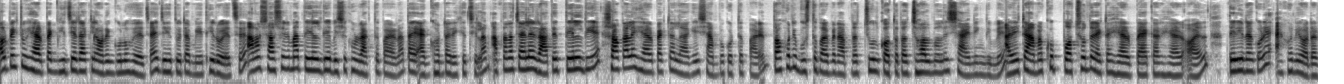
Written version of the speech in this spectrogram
অল্প একটু হেয়ার প্যাক ভিজিয়ে রাখলে অনেকগুলো হয়ে যায়, যেহেতু এটা মেথি রয়েছে। আমার শাশুড়ি মা তেল দিয়ে বেশিক্ষণ রাখতে পারে না, তাই এক ঘণ্টা রেখেছিলাম। আপনারা চাইলে রাতে তেল দিয়ে সকালে হেয়ার প্যাকটা লাগিয়ে শ্যাম্পু করতে পারেন। তখনই বুঝতে পারবেন আপনার চুল কতটা ঝলমলে শাইনিং দিবে। আর এটা আমার খুব পছন্দের একটা হেয়ার প্যাক আর হেয়ার অয়েল দেরি না করে এখনই অর্ডার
